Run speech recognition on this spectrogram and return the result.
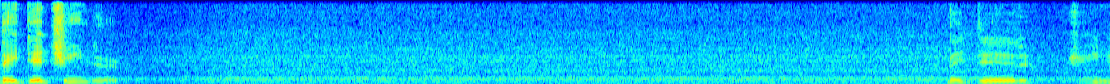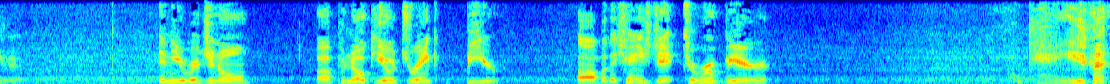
They did change it. They did change it. In the original, uh, Pinocchio drank beer, uh, but they changed it to root beer. Okay,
